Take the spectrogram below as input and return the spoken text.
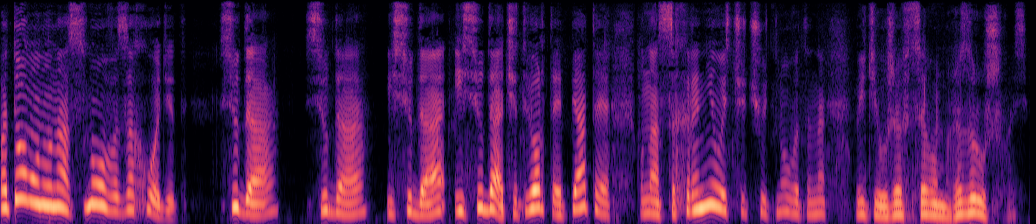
Потом он у нас снова заходит сюда, сюда и сюда и сюда. Четвертая, пятая у нас сохранилась чуть-чуть, но вот она, видите, уже в целом разрушилась.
